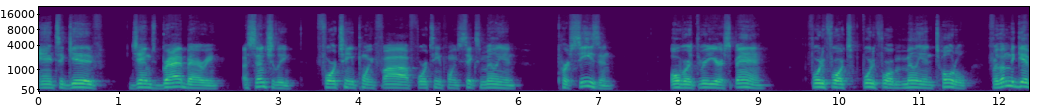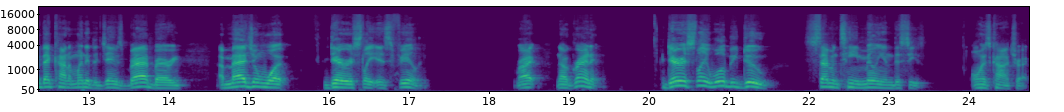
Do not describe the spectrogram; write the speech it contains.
and to give James Bradberry essentially 14.5, 14.6 million per season over a three-year span, 44, 44 million total For them to give that kind of money to James Bradberry, imagine what Darius Slay is feeling. Right? Now, granted, Darius Slay will be due 17 million this season on his contract.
